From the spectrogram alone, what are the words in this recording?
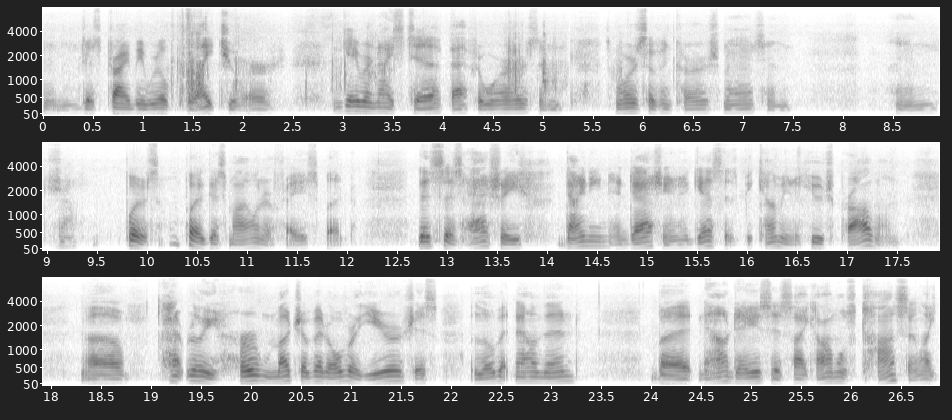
and just trying to be real polite to her. And gave her a nice tip afterwards, and words of encouragement and and put a, put a good smile on her face. But this is actually dining and dashing. I guess is becoming a huge problem. Uh, haven't really heard much of it over the years, just a little bit now and then. But nowadays it's like almost constant, like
